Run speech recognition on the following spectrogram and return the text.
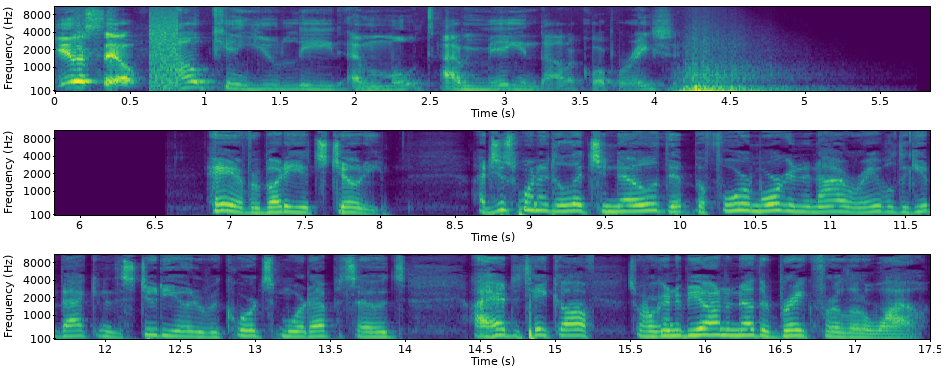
yourself, How can you lead a multi-million dollar corporation? Hey, everybody, it's Jody. I just wanted to let you know that before Morgan and I were able to get back into the studio to record some more episodes, I had to take off, so we're going to be on another break for a little while.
